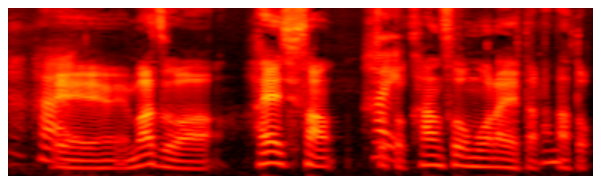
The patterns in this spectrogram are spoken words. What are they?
はい。えーまずは林さんちょはいっと感想をもらえたらなと。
